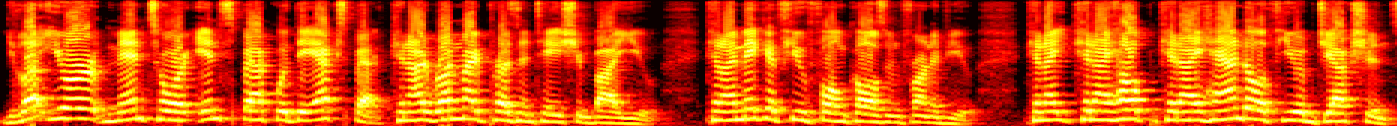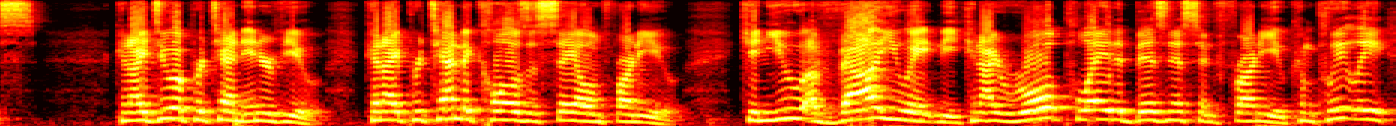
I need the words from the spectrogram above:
You let your mentor inspect what they expect. Can I run my presentation by you? Can I make a few phone calls in front of you? Can I can I help can I handle a few objections? Can I do a pretend interview? Can I pretend to close a sale in front of you? Can you evaluate me? Can I role play the business in front of you? Completely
